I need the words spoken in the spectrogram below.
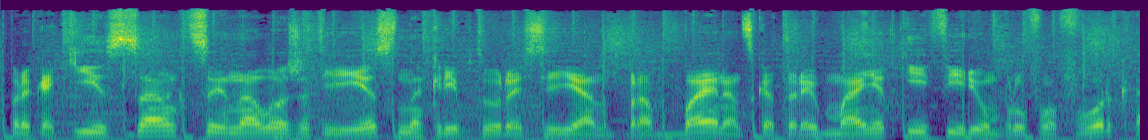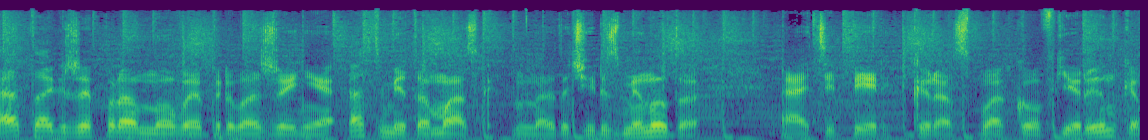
про какие санкции наложит ЕС на крипту россиян, про Binance, который майнит Ethereum Proof of Work, а также про новое приложение от MetaMask. Но это через минуту. А теперь к распаковке рынка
